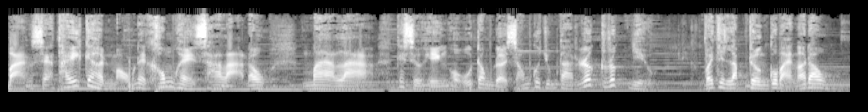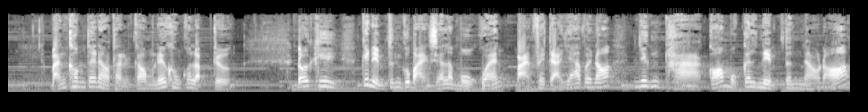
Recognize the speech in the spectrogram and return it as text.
Bạn sẽ thấy cái hình mẫu này không hề xa lạ đâu, mà là cái sự hiện hữu trong đời sống của chúng ta rất rất nhiều. Vậy thì lập trường của bạn ở đâu? Bạn không thể nào thành công nếu không có lập trường Đôi khi, cái niềm tin của bạn sẽ là mù quáng, Bạn phải trả giá với nó, Nhưng thà có một cái niềm tin nào đó.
